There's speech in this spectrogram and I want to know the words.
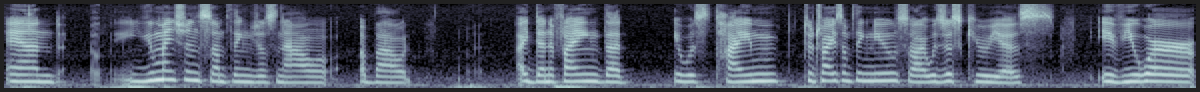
And you mentioned something just now about identifying that it was time to try something new. So I was just curious if you were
